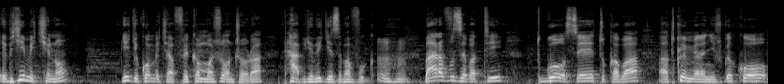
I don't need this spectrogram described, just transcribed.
iby'imikino y'igikombe cya afurika mu majonjora ntabyo bigeze bavuga. Baravuze bati rwose tukaba ah, twemeranyijwe ko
